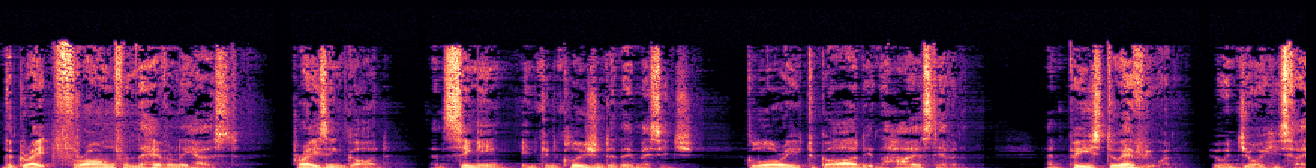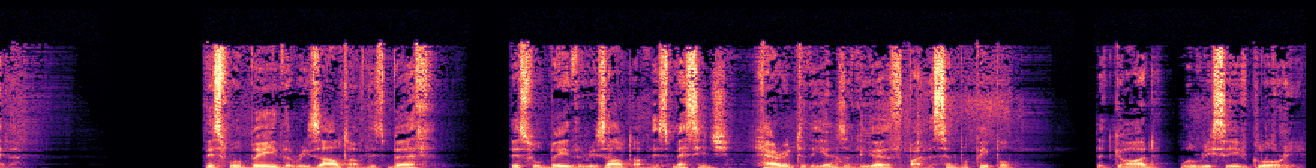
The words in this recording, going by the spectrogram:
the great throng from the heavenly host, praising God and singing in conclusion to their message Glory to God in the highest heaven, and peace to everyone who enjoy his favour. This will be the result of this birth. This will be the result of this message carried to the ends of the earth by the simple people that God will receive glory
